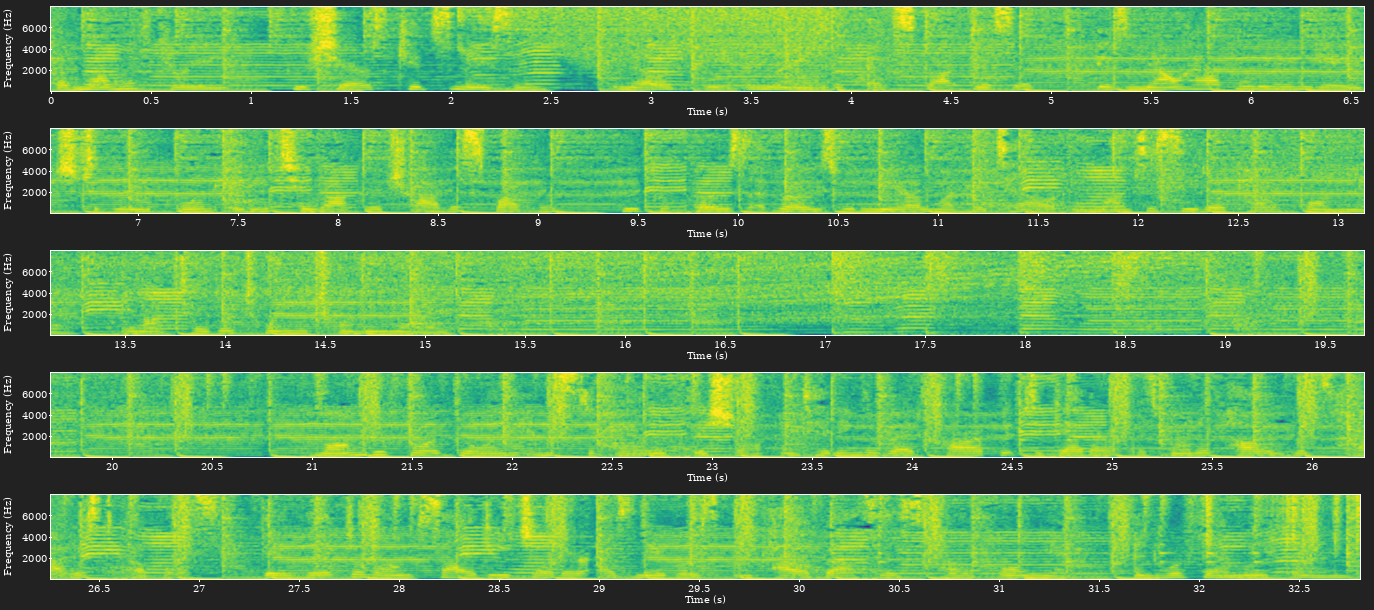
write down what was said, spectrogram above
The mom of three, who shares kids Mason, Penelope and Reign with ex-Scott Disick, is now happily engaged to Blink-182 rocker Travis Barker, who proposed at Rosewood Miramar Hotel in Montecito, California, in October 2021. Long before going Instagram official and hitting the red carpet together as one of Hollywood's hottest couples, they lived alongside each other as neighbors in Calabasas, California, and were family friends.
